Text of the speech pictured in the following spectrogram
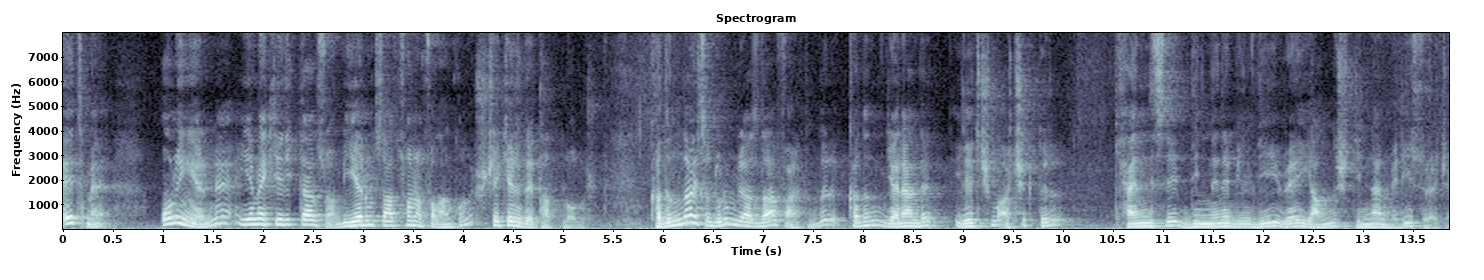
Etme. Onun yerine yemek yedikten sonra bir yarım saat sonra falan konuş. Şekeri de tatlı olur. Kadındaysa durum biraz daha farklıdır. Kadın genelde iletişime açıktır. Kendisi dinlenebildiği ve yanlış dinlenmediği sürece.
